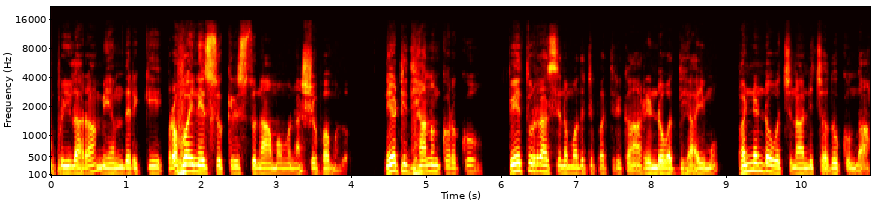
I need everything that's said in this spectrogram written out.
ప్రియులారా మీ అందరికీ ప్రభు అయిన యేసుక్రీస్తు నామమున శుభములు. నేటి ధ్యానం కొరకు పేతురు రాసిన మొదటి పత్రిక రెండవ అధ్యాయము పన్నెండవ వచనాన్ని చదువుకుందాం.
